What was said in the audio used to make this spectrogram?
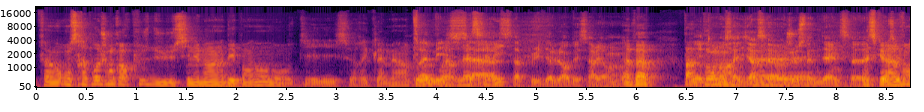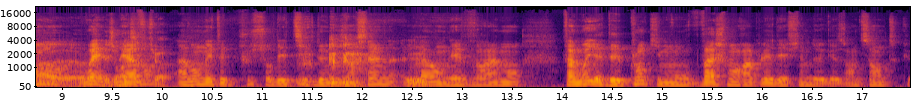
enfin, on se rapproche encore plus du cinéma indépendant dont il se réclamait un peu Ouais, mais voilà, de la ça, série. ça peut lui leur desservir. Ah bah, pas on pour moi. à dire c'est un Euh, jeu Sundance. Parce c'est qu'avant, pas, euh, ouais, mais avant, avant, on était plus sur des tics de mise en scène. Mm. Là, on est vraiment. Enfin, moi, il y a des plans qui m'ont vachement rappelé des films de Gus Van Sant, que,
